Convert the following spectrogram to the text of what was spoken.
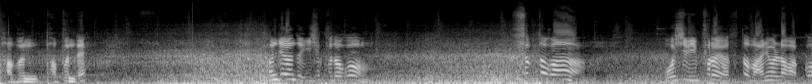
밥은 바쁜데? 현재 온도 29도고 습도가 52%예요. 습도 많이 올라갔고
